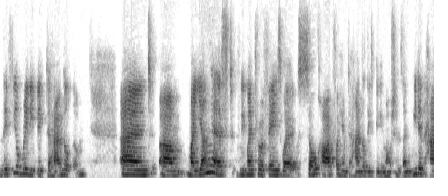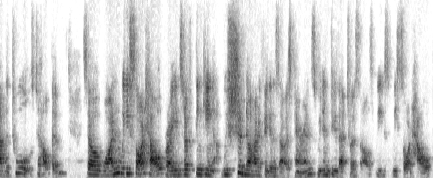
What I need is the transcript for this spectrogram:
They feel really big to handle them. And um, my youngest we went through a phase where it was so hard for him to handle these big emotions and we didn't have the tools to help him so, one, we sought help, right? Instead of thinking we should know how to figure this out as parents, we didn't do that to ourselves. We, we sought help.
